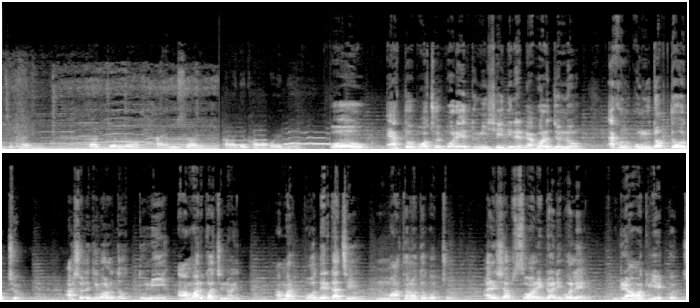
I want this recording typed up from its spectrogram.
উচিত হয়নি। তার জন্য আই এম সরি আমাকে ক্ষমা করে দিও। ও, এত বছর পরে তুমি সেই দিনের ব্যবহারের জন্য এখন অনুতপ্ত হচ্ছ। আসলে কি বলতো, তুমি আমার কাছে নয়, আমার পদের কাছে মাথা নত করছ, আর এসব সরি টরি বলে ড্রামা ক্রিয়েট করছ।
